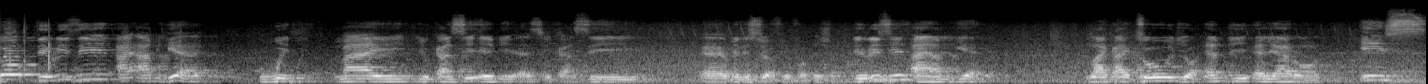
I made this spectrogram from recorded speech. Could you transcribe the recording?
So the reason I am here with my, you can see ABS, you can see uh, Ministry of Information. The reason I am here, like I told your MD earlier on, is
